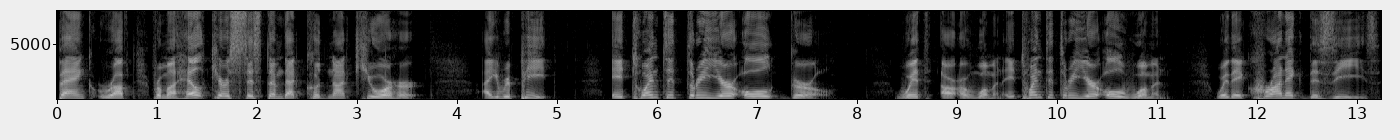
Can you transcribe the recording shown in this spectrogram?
bankrupt from a healthcare system that could not cure her. I repeat, a 23 year old girl with a woman, a 23 year old woman with a chronic disease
